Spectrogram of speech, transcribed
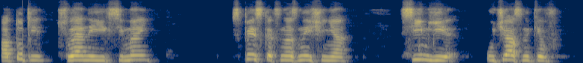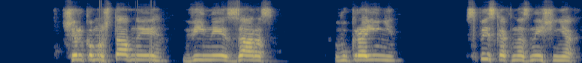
атомки, члени їх сімей, в списках на знищення сім'ї учасників широкомасштабної війни зараз в Україні, в списках на знищеннях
